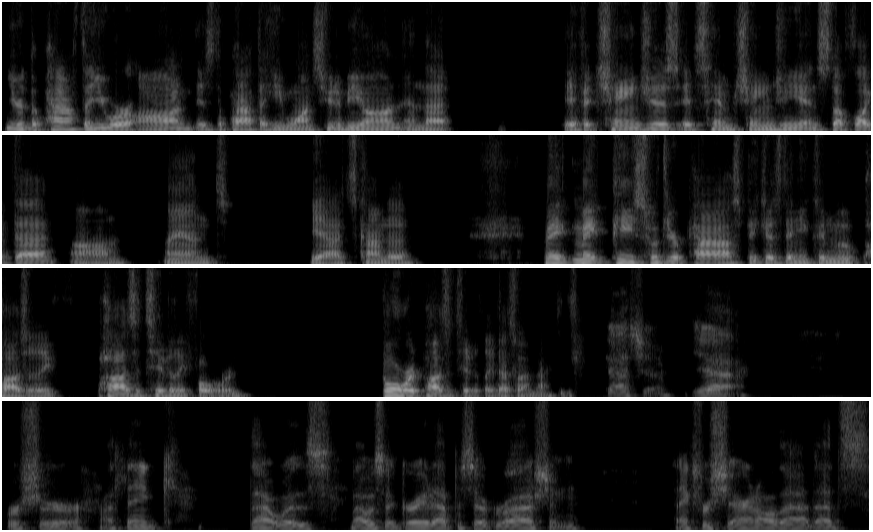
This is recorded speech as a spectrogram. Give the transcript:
you're the path that you are on is the path that he wants you to be on and that if it changes it's him changing it and stuff like that. Um, and yeah it's kind of make make peace with your past because then you can move positively positively forward. Forward positively that's what i meant. Gotcha. Yeah for sure. I think that was that was a great episode rush and thanks for sharing all that. That's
